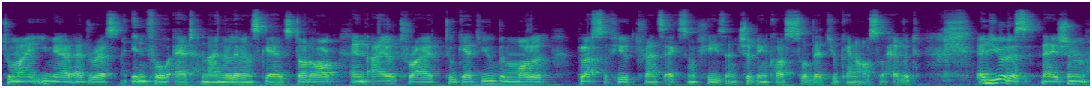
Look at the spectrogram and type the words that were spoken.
to my email address info at 911scales.org and I'll try to get you the model plus a few transaction fees and shipping costs so that you can also have it at your destination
